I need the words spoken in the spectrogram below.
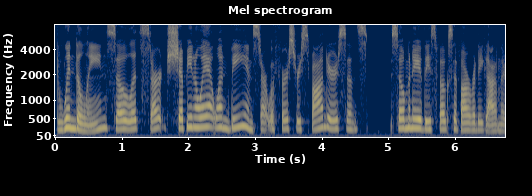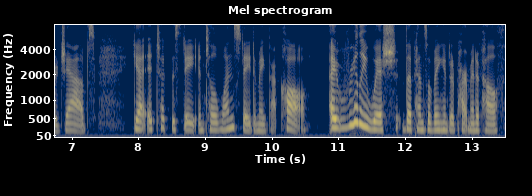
dwindling. So let's start shipping away at 1B and start with first responders since so many of these folks have already gotten their jabs. Yet it took the state until Wednesday to make that call. I really wish the Pennsylvania Department of Health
